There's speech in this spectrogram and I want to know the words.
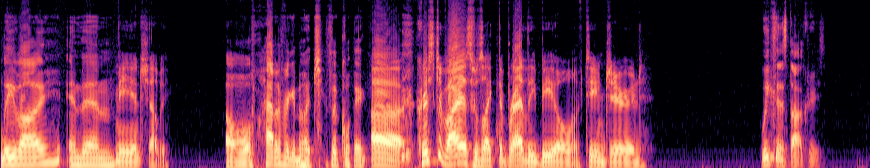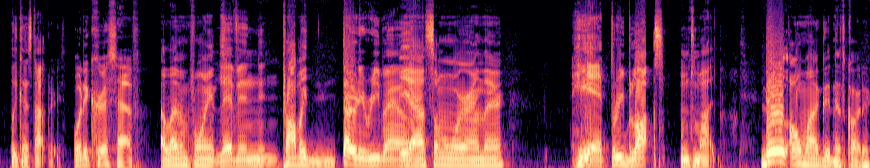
Levi, and then me, and Shelby. oh, how did I forget about you so quick? Uh, Chris Tobias was like the Bradley Beal of Team Jared. We couldn't stop Chris. We couldn't stop Chris. What did Chris have? 11 points, Eleven and probably thirty rebounds. yeah, somewhere around there. he had three blocks. I'm There was oh my goodness, Carter.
